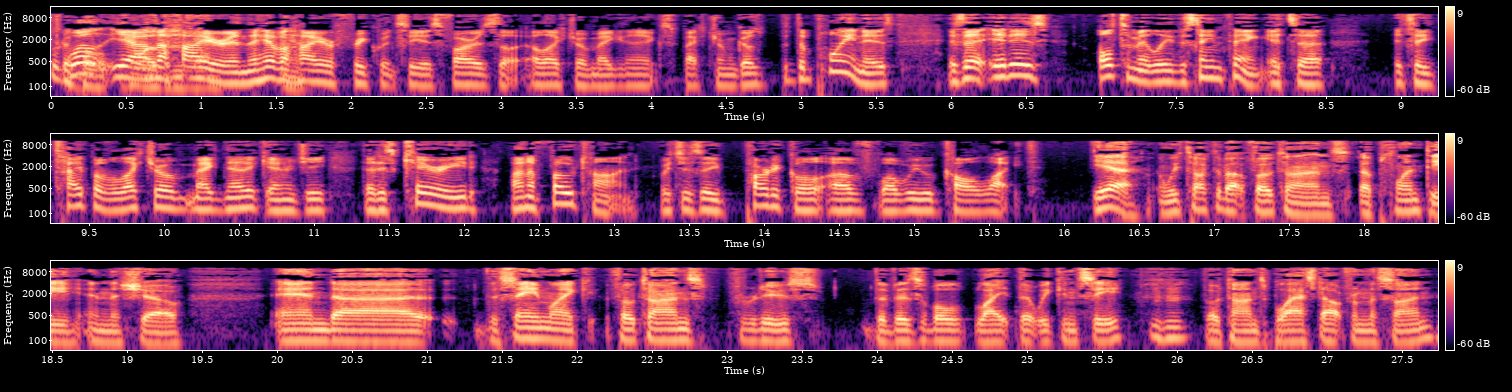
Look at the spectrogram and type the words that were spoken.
Sort of well, yeah, on the higher end. They have a Yeah. higher frequency as far as the electromagnetic spectrum goes. But the point is, is that it is ultimately the same thing. It's a it's a type of electromagnetic energy that is carried on a photon, which is a particle of what we would call light. Yeah, and we've talked about photons aplenty in the show, and uh, the same like photons produce the visible light that we can see. Mm-hmm. Photons blast out from the sun.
